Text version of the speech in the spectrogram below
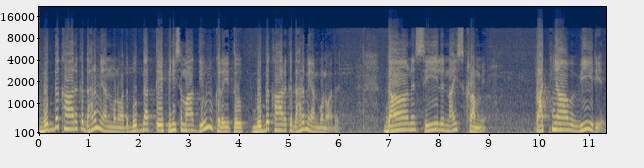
බුද්ධකාරක ධර්මයන් මොනවද? බුද්ධත්වයේ පිණිස මා දියුණු කළ යුතු බුද්ධකාරක ධර්මයන් මොනවද? දාන, සීල, නෛෂ්ක්‍රම්‍ය, ප්‍රඥාව, වීරිය,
